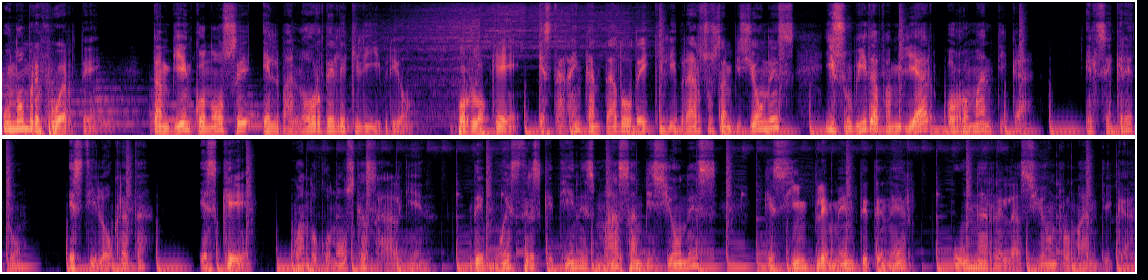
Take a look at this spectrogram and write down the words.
un hombre fuerte también conoce el valor del equilibrio, por lo que estará encantado de equilibrar sus ambiciones y su vida familiar o romántica. El secreto, estilócrata, es que cuando conozcas a alguien, demuestres que tienes más ambiciones que simplemente tener una relación romántica.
